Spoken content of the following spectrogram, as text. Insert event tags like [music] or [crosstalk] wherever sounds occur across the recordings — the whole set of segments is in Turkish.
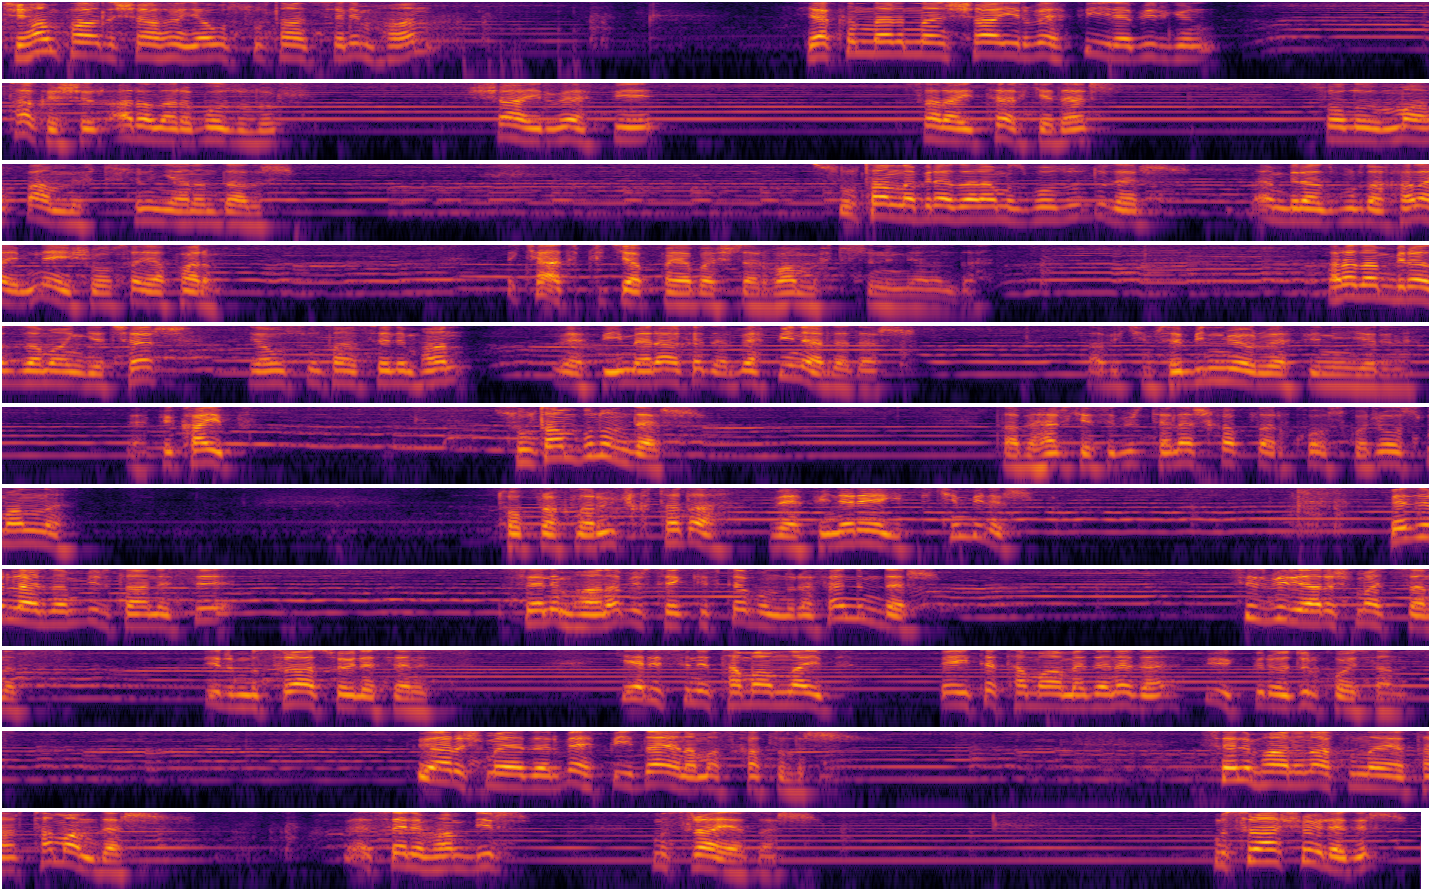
Cihan Padişahı Yavuz Sultan Selim Han yakınlarından şair Vehbi ile bir gün takışır, araları bozulur. Şair Vehbi sarayı terk eder. Soluğu Ma- Van müftüsünün yanında alır. Sultanla biraz aramız bozuldu der. Ben biraz burada kalayım ne iş olsa yaparım. Ve katiplik yapmaya başlar Van müftüsünün yanında. Aradan biraz zaman geçer. Yavuz Sultan Selim Han Vehbi'yi merak eder. Vehbi nerede der. Tabi kimse bilmiyor Vehbi'nin yerini. Vehbi kayıp. Sultan bulun der. Tabi herkesi bir telaş kaplar. Koskoca Osmanlı. Toprakları üç kıtada. Vehbi nereye gitti kim bilir. Vezirlerden bir tanesi Selim Han'a bir teklifte bulunur. Efendim der. Siz bir yarışmaçsanız, bir mısra söyleseniz, gerisini tamamlayıp beyte tamam edene de büyük bir ödül koysanız. Bu yarışmaya der Vehbi dayanamaz katılır. Selim Han'ın aklına yatar tamam der. Ve Selim Han bir mısra yazar. Mısra şöyledir.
